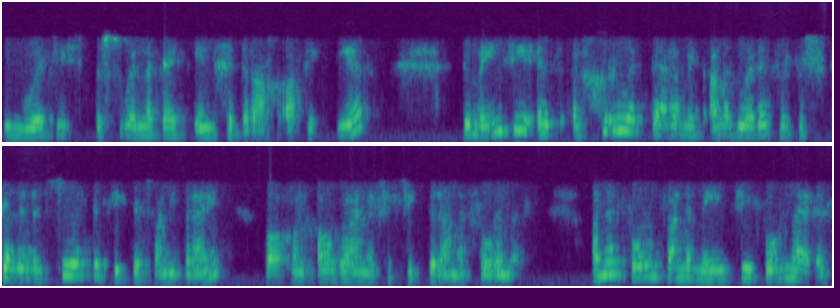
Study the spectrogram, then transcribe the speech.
emosies, persoonlikheid en gedrag affekteer. Demensie is 'n groot term met ander woorde vir verskillende soorte siektes van die brein waarvan Alzheimer se siekte dan 'n vorm is. Ander vorm van demensie vorme is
